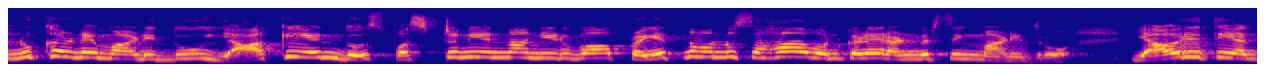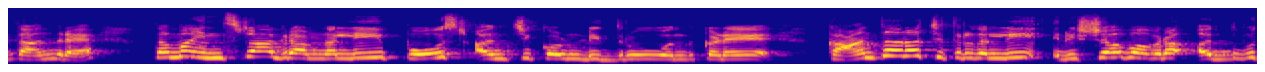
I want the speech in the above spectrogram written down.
ಅನುಕರಣೆ ಮಾಡಿದ್ದು ಯಾಕೆ ಎಂದು ಸ್ಪಷ್ಟನೆಯನ್ನ ನೀಡುವ ಪ್ರಯತ್ನವನ್ನು ಸಹ ಒಂದ್ ಕಡೆ ರಣವೀರ್ ಸಿಂಗ್ ಮಾಡಿದ್ರು. ಯಾವ ರೀತಿ ಅಂತ ಅಂದ್ರೆ ತಮ್ಮ ಇನ್ಸ್ಟಾಗ್ರಾಮ್ನಲ್ಲಿ ಪೋಸ್ಟ್ ಹಂಚಿಕೊಂಡಿದ್ರು ಒಂದ್ ಕಡೆ. ಕಾಂತಾರ ಚಿತ್ರದಲ್ಲಿ ರಿಷಬ್ ಅವರ ಅದ್ಭುತ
